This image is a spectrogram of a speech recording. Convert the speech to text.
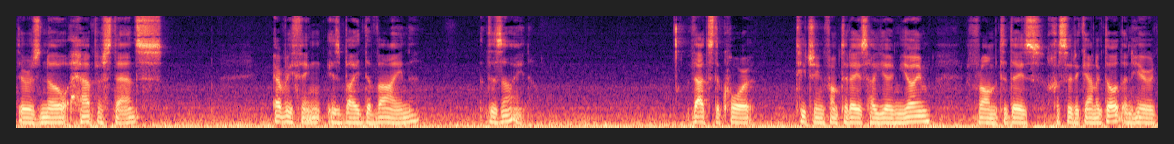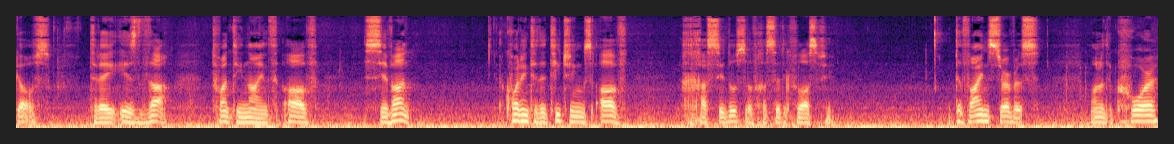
there is no happenstance. Everything is by divine design. That's the core teaching from today's Hayom Yom, from today's Hasidic anecdote, and here it goes. Today is the 29th of Sivan. According to the teachings of Hasidus, of Hasidic philosophy, divine service, one of the core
